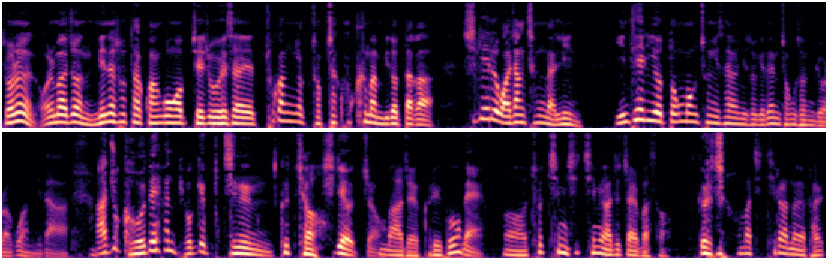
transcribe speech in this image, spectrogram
저는 얼마 전 미네소타 관공업 제조회사의 초강력 접착 후크만 믿었다가 시계를 와장창 날린 인테리어 똥멍청이 사연이 소개된 정선교라고 합니다. 아주 거대한 벽에 붙이는 그쵸. 시계였죠. 맞아요. 그리고, 네, 어, 초침, 시침이 아주 짧아서. 그렇죠. 마치 티라노의 발,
